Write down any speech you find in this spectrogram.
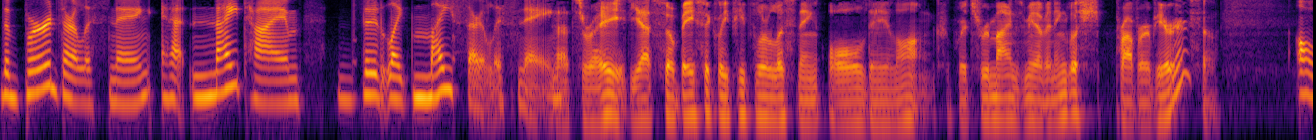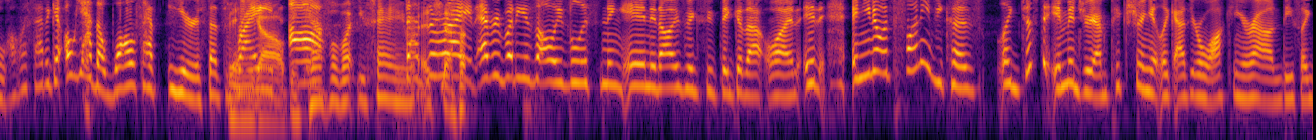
the birds are listening, and at nighttime the like mice are listening. That's right. Yes. So basically, people are listening all day long, which reminds me of an English proverb here. So, oh, what was that again? Oh yeah, the walls have ears. That's bingo. right. Be Ah, careful what you say. That's So- right. Everybody is always listening in. It always makes me think of that one. It and you know it's funny because like just the imagery, I'm picturing it like as you're walking around, these like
